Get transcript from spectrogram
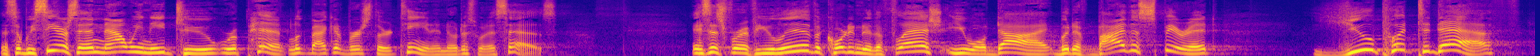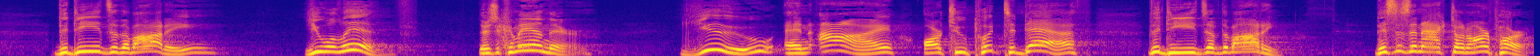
And so we see our sin, now we need to repent. Look back at verse 13 and notice what it says. It says, For if you live according to the flesh, you will die. But if by the Spirit you put to death the deeds of the body, you will live. There's a command there. You and I are to put to death the deeds of the body. This is an act on our part.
